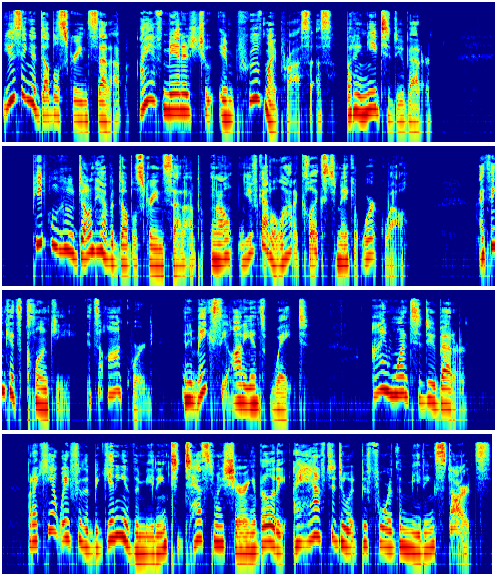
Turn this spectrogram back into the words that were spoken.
Using a double screen setup, I have managed to improve my process, but I need to do better. People who don't have a double screen setup, well, you've got a lot of clicks to make it work well. I think it's clunky, it's awkward, and it makes the audience wait. I want to do better, but I can't wait for the beginning of the meeting to test my sharing ability. I have to do it before the meeting starts.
